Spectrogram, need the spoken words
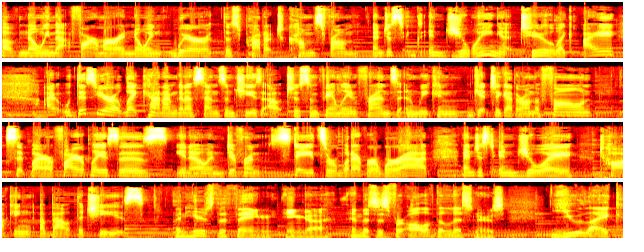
of knowing that farmer and knowing where this product comes from and just enjoying it too. Like I, I this year at Lake Cat, I'm going to send some cheese out to some family and friends, and we can get together on the phone, sit by our fireplaces, you know, in different states or whatever we're at, and just enjoy talking about the cheese. And here's the thing, Inga, and this is for all of the listeners you, like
